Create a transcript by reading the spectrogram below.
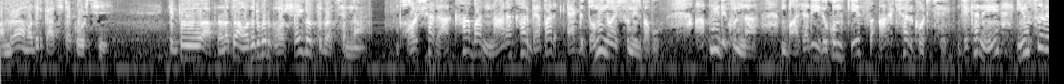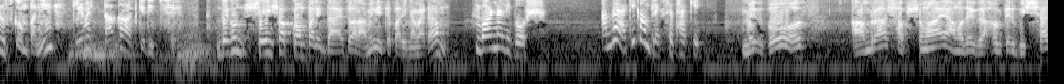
আমরা আমাদের কাজটা করছি। কিন্তু আপনারা তো আমাদের উপর ভরসাই করতে পারছেন না। ভরসা রাখা বা না রাখার ব্যাপার একদমই নয় সুনীল বাবু আপনি দেখুন না বাজারে এরকম কেস আকছার ঘটছে যেখানে ইন্স্যুরেন্স কোম্পানি ক্লেমের টাকা আটকে দিচ্ছে। দেখুন সেই সব কোম্পানির দায় তো আর আমি নিতে পারি না ম্যাডাম বর্ণালী বোস আমরা একই কমপ্লেক্সে থাকি। মিস বোস আমরা সবসময় আমাদের গ্রাহকদের বিশ্বাস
